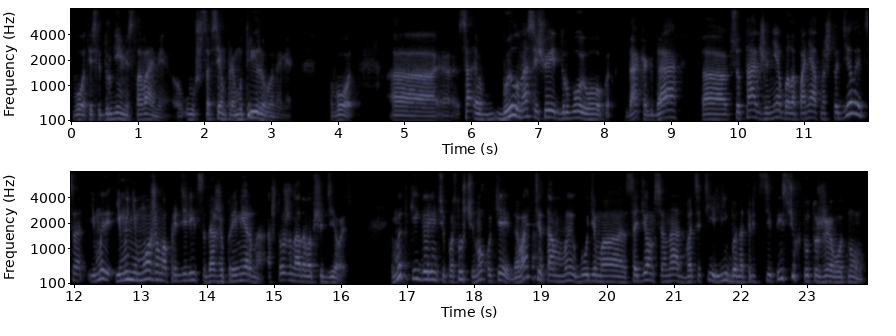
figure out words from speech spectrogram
вот, если другими словами, уж совсем прям утрированными, вот. А, э, был у нас еще и другой опыт, да, когда а, все так же не было понятно, что делается, и мы, и мы не можем определиться даже примерно, а что же надо вообще делать. И мы такие говорим, типа, слушайте, ну окей, давайте там мы будем, э, сойдемся на 20 либо на 30 тысячах, тут уже вот, ну,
